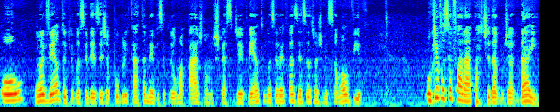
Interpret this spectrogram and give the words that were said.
Ou um evento que você deseja publicar também. Você criou uma página, uma espécie de evento, e você vai fazer essa transmissão ao vivo. O que você fará a partir daí?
